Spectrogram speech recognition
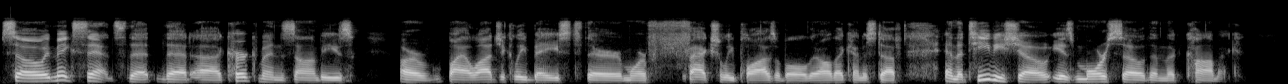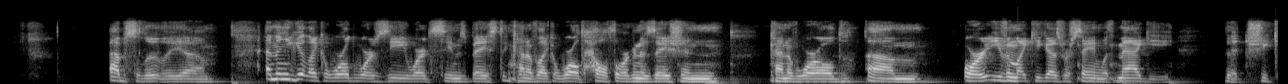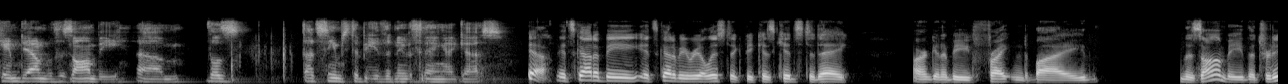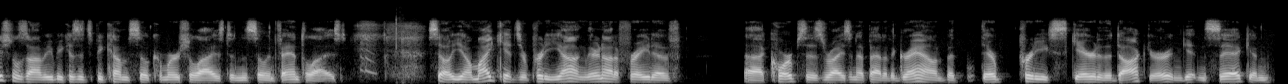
So it makes sense that that uh, kirkman's zombies are biologically based they're more factually plausible they're all that kind of stuff. And the tv show is more so than the comic. Absolutely, yeah. And then you get like a World War Z where it seems based in kind of like a World Health Organization kind of world. Um, or even like you guys were saying with Maggie, that she came down with a zombie. Um, those that seems to be the new thing, I guess. Yeah, it's got to be it's got to be realistic because kids today aren't going to be frightened by the zombie, the traditional zombie, because it's become so commercialized and so infantilized. So you know, my kids are pretty young; they're not afraid of uh, corpses rising up out of the ground, but they're pretty scared of the doctor and getting sick, and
